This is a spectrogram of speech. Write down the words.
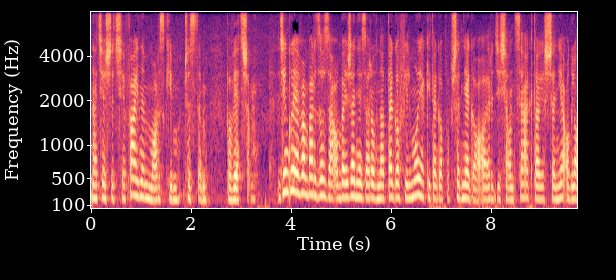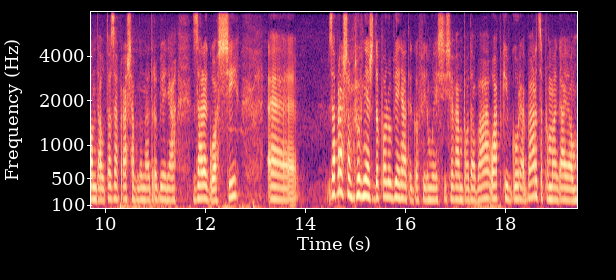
nacieszyć się fajnym, morskim, czystym powietrzem. Dziękuję Wam bardzo za obejrzenie zarówno tego filmu, jak i tego poprzedniego o R10. A kto jeszcze nie oglądał, to zapraszam do nadrobienia zaległości. Zapraszam również do polubienia tego filmu, jeśli się Wam podoba. Łapki w górę bardzo pomagają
